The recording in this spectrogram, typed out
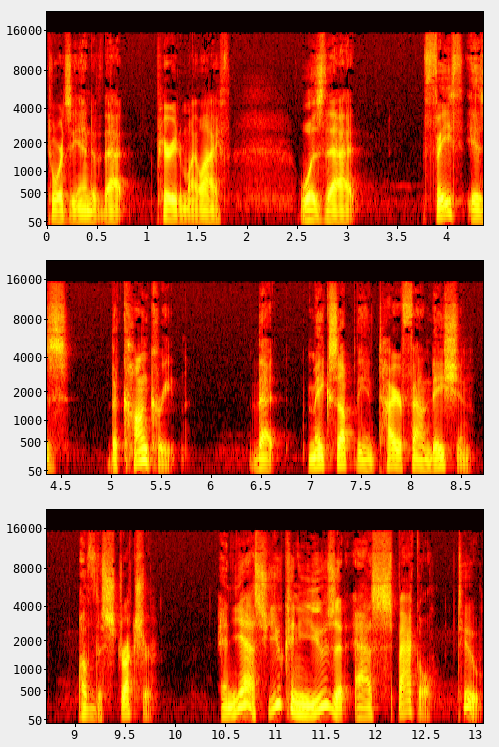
towards the end of that period of my life, was that faith is the concrete that makes up the entire foundation of the structure. And yes, you can use it as spackle too.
